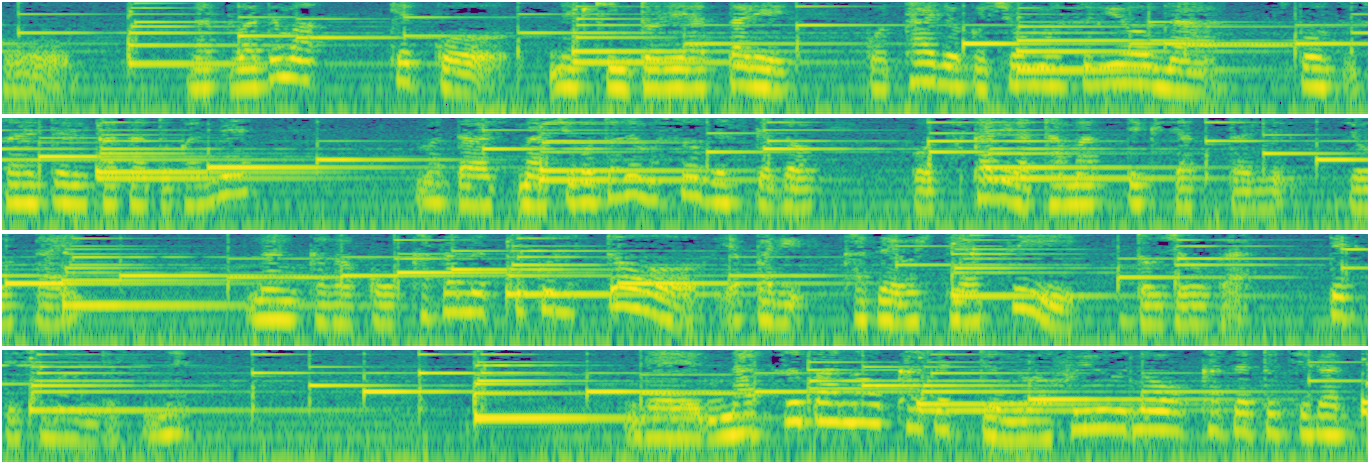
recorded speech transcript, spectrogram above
こう夏場でも結構ね筋トレやったりこう体力消耗するようなスポーツされてる方とかねまた、まあ、仕事でもそうですけどこう疲れが溜まってきちゃった状態。なんかがこう重なってくるとやっぱり風邪をひきやすい土壌ができてしまうんですね。で夏場の風邪っていうのは冬の風邪と違って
